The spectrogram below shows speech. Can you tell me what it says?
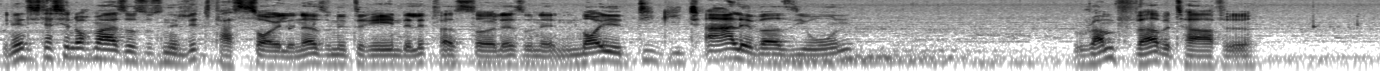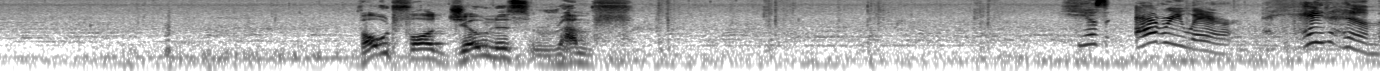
Wie nennt sich das hier nochmal? So, so eine Litfaßsäule, ne? So eine drehende Litfaßsäule. So eine neue digitale Version. Rumpf-Werbetafel. Vote for Jonas Rumpf. He is everywhere. I hate him.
